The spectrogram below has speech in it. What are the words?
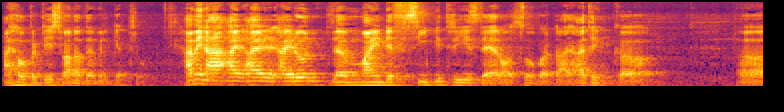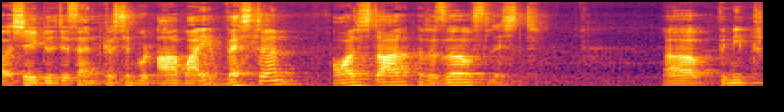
I hope at least one of them will get through. I mean, I I, I don't mind if CP3 is there also, but I, I think uh, uh, Shai Gilgeous and Christian Wood are my Western All Star reserves list. Uh, Vineet,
